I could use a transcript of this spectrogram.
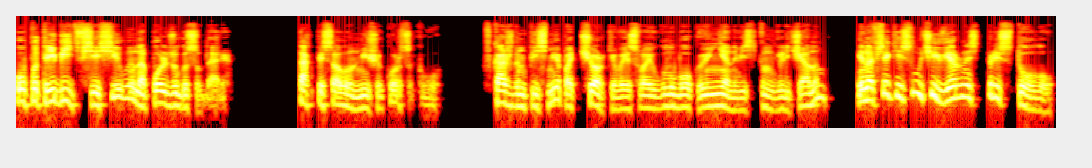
употребить все силы на пользу государя. Так писал он Мише Корсакову, в каждом письме подчеркивая свою глубокую ненависть к англичанам и на всякий случай верность престолу,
